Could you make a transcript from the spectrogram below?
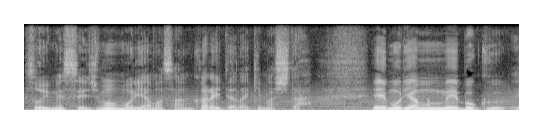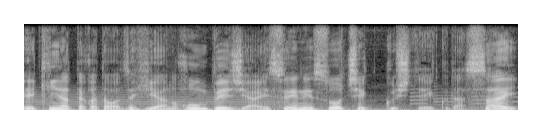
そういうメッセージも森山さんからいただきました、えー、森山名木、えー、気になった方はぜひあのホームページや SNS をチェックしてください。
